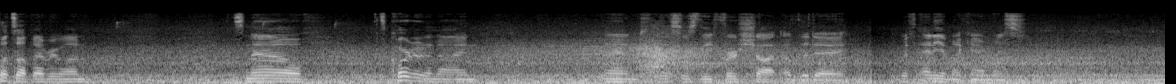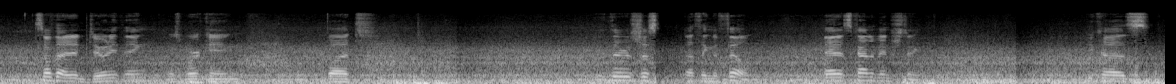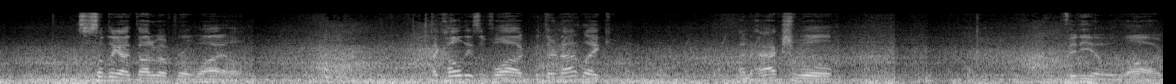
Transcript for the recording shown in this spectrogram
What's up everyone? It's now it's quarter to nine and this is the first shot of the day with any of my cameras. It's not that I didn't do anything, I was working, but there was just nothing to film. And it's kind of interesting because this is something I thought about for a while. I call these a vlog, but they're not like an actual video log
